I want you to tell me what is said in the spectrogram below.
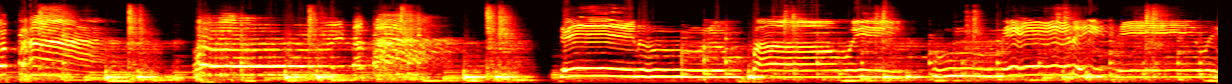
பப்பா ஓய் பப்பா தேனூரும் பாவை பூமேடை தேவை.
